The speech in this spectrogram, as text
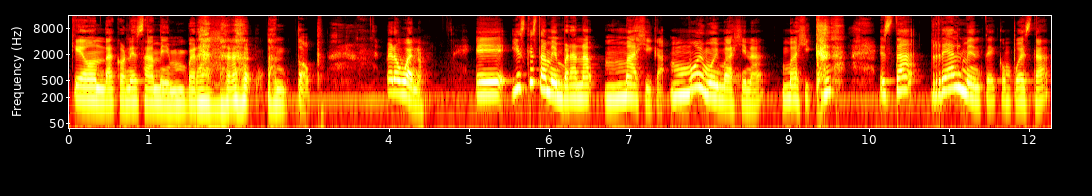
¿qué onda con esa membrana tan top? Pero bueno, eh, y es que esta membrana mágica, muy, muy mágica, mágica, está realmente compuesta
